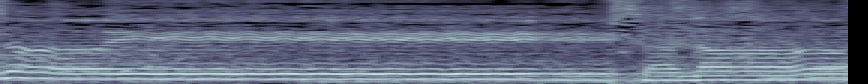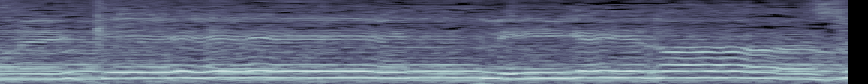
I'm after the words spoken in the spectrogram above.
جائے۔ سلام کے لیے غاز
